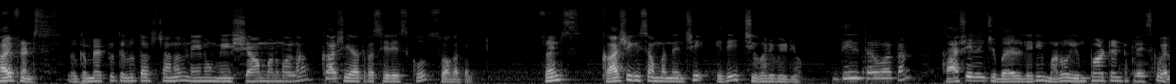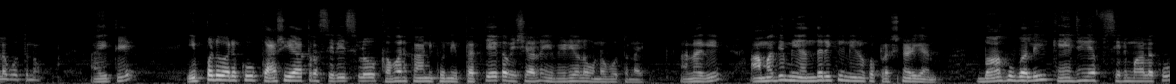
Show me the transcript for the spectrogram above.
Hi friends welcome back to Telugu తాస్ ఛానల్. నేను మీ శ్యామ్ మనమాల. కాశీయాత్ర సిరీస్కు స్వాగతం. ఫ్రెండ్స్ కాశీకి సంబంధించి ఇది చివరి వీడియో. దీని తర్వాత కాశీ నుంచి బయలుదేరి మరో ఇంపార్టెంట్ ప్లేస్కి వెళ్ళబోతున్నాం. అయితే ఇప్పటి వరకు కాశీయాత్ర సిరీస్లో కవర్ కాని కొన్ని ప్రత్యేక విషయాలు ఈ వీడియోలో ఉండబోతున్నాయి. అలాగే ఆ మధ్య మీ అందరికీ నేను ఒక ప్రశ్న అడిగాను. బాహుబలి కేజీఎఫ్ సినిమాలకు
